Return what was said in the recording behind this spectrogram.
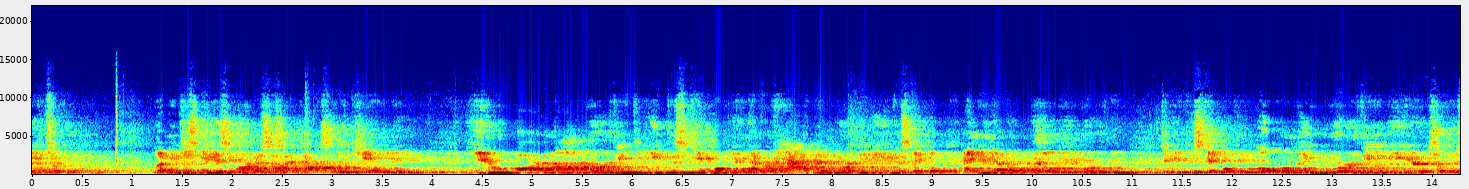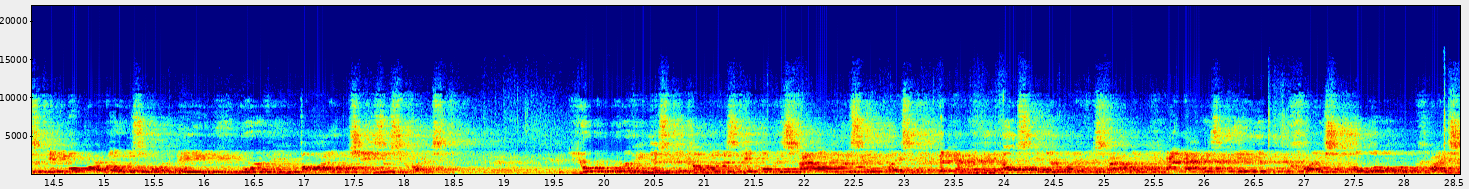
eater. Let me just be as honest as I possibly can be. You are not worthy to eat this table. You never have been worthy to eat this table, and you never will be worthy to eat this table. The only worthy eaters of this table are those who are made worthy by Jesus Christ. To come to this table is found in the same place that everything else in your life is found, and that is in Christ alone. Christ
